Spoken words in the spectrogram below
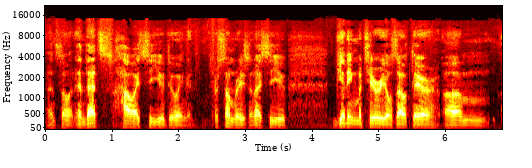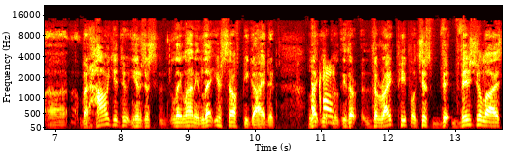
and so on. And that's how I see you doing it. For some reason, I see you getting materials out there. Um, uh, but how you do, you know, just Leilani, let yourself be guided. Let okay. you, the, the right people just vi- visualize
